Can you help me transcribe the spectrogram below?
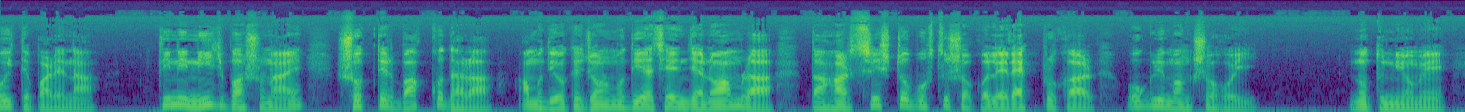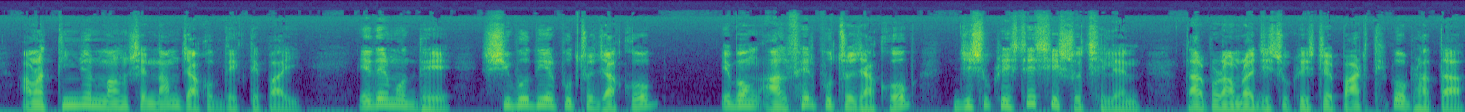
হইতে পারে না। তিনি নিজ বাসনায় সত্যের বাক্য দ্বারা আমাদিওকে জন্ম দিয়াছেন যেন আমরা তাহার সৃষ্ট বস্তু সকলের এক প্রকার অগ্রিমাংস হই। নতুন নিয়মে আমরা তিনজন মানুষের নাম জাকব দেখতে পাই। এদের মধ্যে শিবদিয়ের পুত্র জাকব এবং আলফের পুত্র জাকব যীশুখ্রিস্টের শিষ্য ছিলেন। তারপর আমরা যীশুখ্রিস্টের পার্থিব ভ্রাতা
